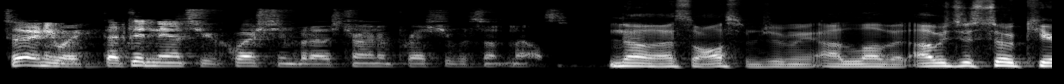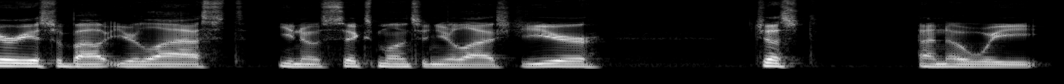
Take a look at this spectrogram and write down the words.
So anyway, that didn't answer your question, but I was trying to impress you with something else. No, that's awesome, Jimmy. I love it. I was just so curious about your last, you know, six months in your last year. Just, I know we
